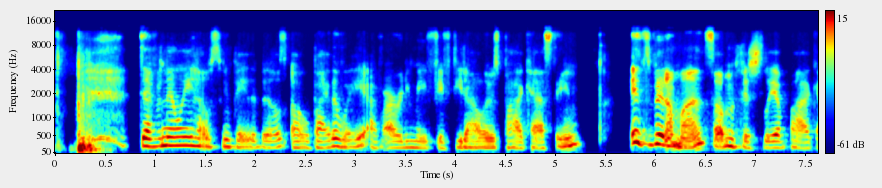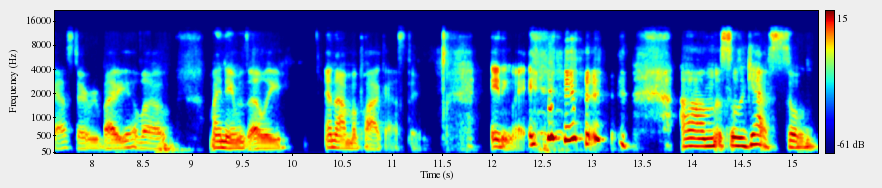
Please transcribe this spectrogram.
Definitely helps me pay the bills. Oh, by the way, I've already made $50 podcasting. It's been a month, so I'm officially a podcaster, everybody. Hello, my name is Ellie and I'm a podcaster. Anyway, um, so yes, so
